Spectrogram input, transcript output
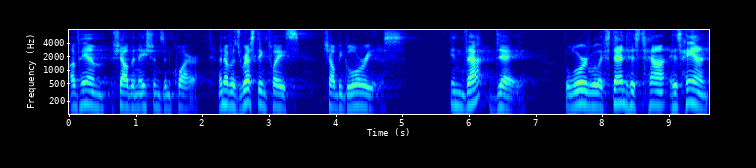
Of him shall the nations inquire, and of his resting place shall be glorious. In that day, the Lord will extend his, ta- his hand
